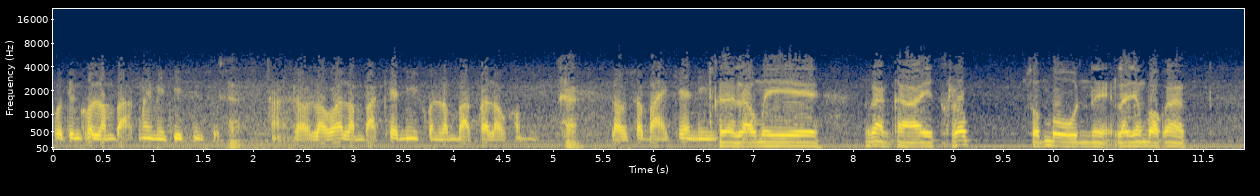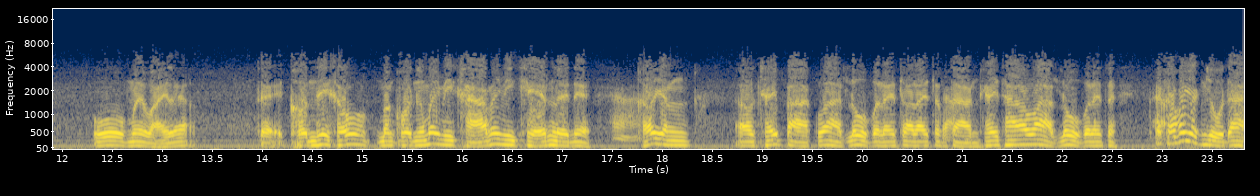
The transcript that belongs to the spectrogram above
พูดถึงคนลำบากไม่มีที่สิ้นสุดครับอ่าเราเราว่าลำบากแค่นี้คนลำบากกว่าเราเขามีครับเราสบายแค่นี้คือเรามีร่างกายครบสมบูรณ์เนี่ย เรายังบอกว่า โอ้ ไม่ไหวแล้ว แต่คนที่เขาบางคนก็ไม่มีขาไม่มีแขนเลยเนี่ยอ่าเขายังเอาใช้ปากวาดรูปอะไรต่ออะไรต่างๆ ใช้เท้าวาดรูปอะไรต่างแต่เขาก็ยังอยู่ได้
